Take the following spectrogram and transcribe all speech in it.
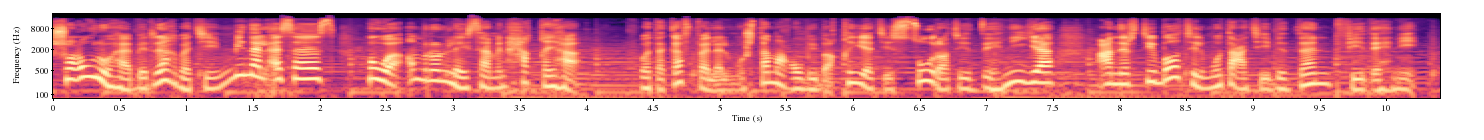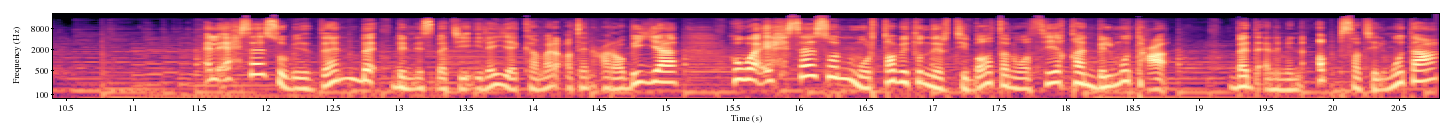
شعورها بالرغبة من الأساس هو أمر ليس من حقها. وتكفل المجتمع ببقية الصورة الذهنية عن ارتباط المتعة بالذنب في ذهني. الإحساس بالذنب بالنسبة إلي كمرأة عربية هو إحساس مرتبط ارتباطا وثيقا بالمتعة بدءا من أبسط المتع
